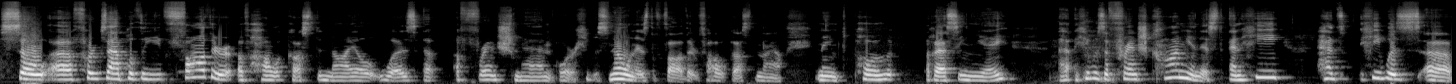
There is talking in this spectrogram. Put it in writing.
so, uh, for example, the father of Holocaust denial was a, a Frenchman, or he was known as the father of Holocaust denial, named Paul Rassinier. Uh, he was a French communist, and he had he was uh,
